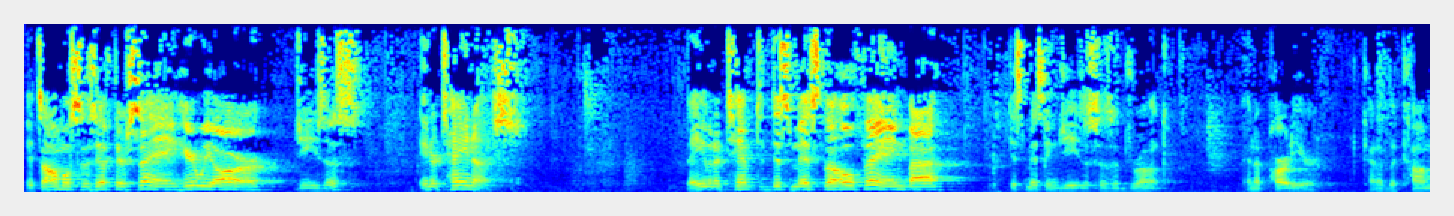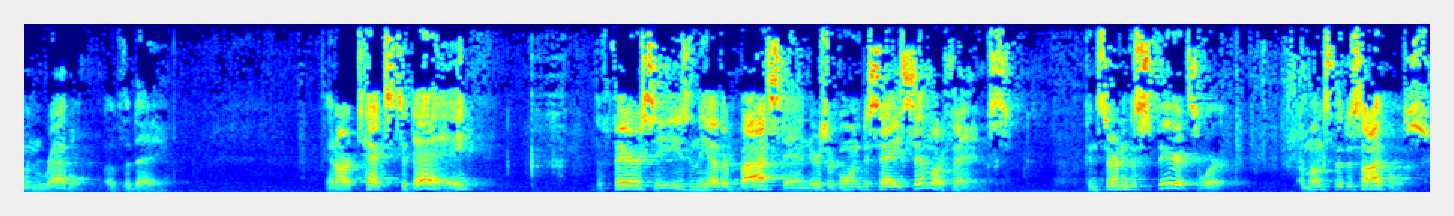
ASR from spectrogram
It's almost as if they're saying, here we are, Jesus, entertain us. They even attempt to dismiss the whole thing by dismissing Jesus as a drunk and a partier, kind of the common rabble of the day. In our text today, the Pharisees and the other bystanders are going to say similar things concerning the Spirit's work amongst the disciples.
